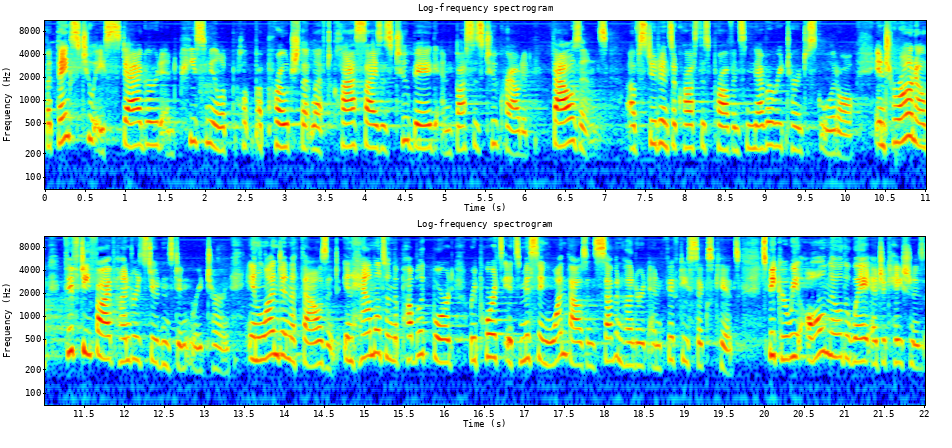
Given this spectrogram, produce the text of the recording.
But thanks to a staggered and piecemeal ap approach that left class sizes too big and buses too crowded, thousands of students across this province never returned to school at all. In Toronto, 5,500 students didn't return. In London, 1,000. In Hamilton, the public board reports it's missing 1,756 kids. Speaker, we all know the way education is,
